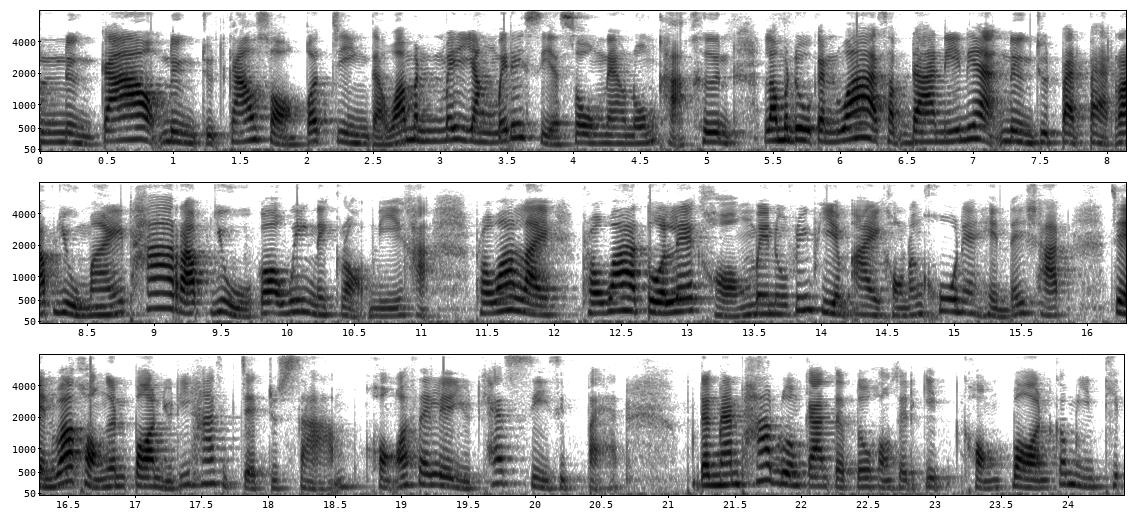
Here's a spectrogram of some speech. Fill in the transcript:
น 19 1.92 ก็จริง แต่ว่ามันไม่ยังไม่ได้เสียทรงแนวโน้มขาขึ้น เรามาดูกันว่าสัปดาห์นี้เนี่ย 1.88 รับอยู่ไหม ถ้ารับอยู่ก็วิ่งในกรอบนี้ค่ะ เพราะว่าอะไร เพราะว่าตัวเลขของเมนูฟริง PMI ของทั้งคู่เนี่ยเห็นได้ชัด จะเห็นว่าของเงินปอนด์อยู่ที่ 57.3 ของออสเตรเลียอยู่แค่ 48ดังนั้นภาพรวมการเติบโตของเศรษฐกิจของปอนด์ก็มีทิศ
